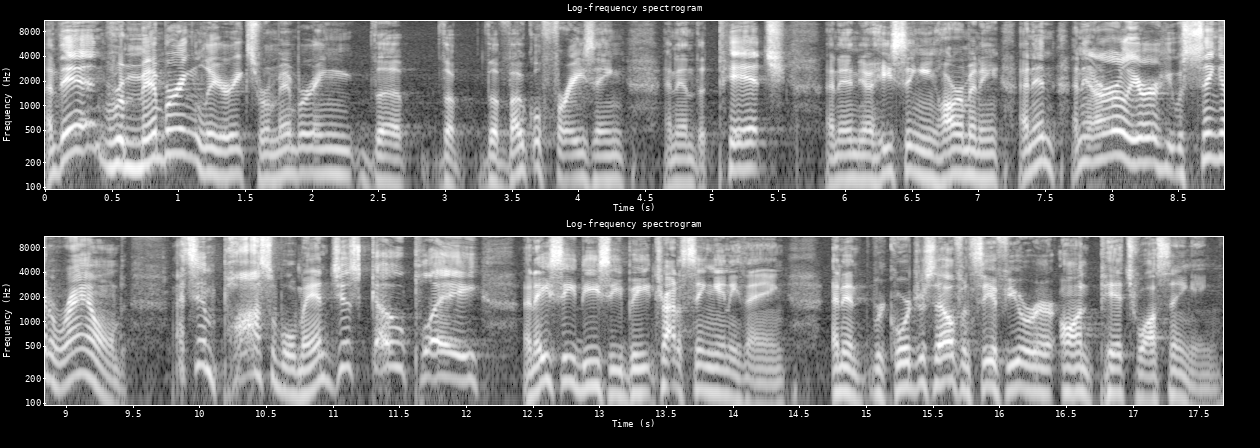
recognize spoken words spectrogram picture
and then remembering lyrics, remembering the the the vocal phrasing, and then the pitch, and then you know he's singing harmony, and then and then earlier he was singing around. That's impossible, man. Just go play an ACDC beat, try to sing anything, and then record yourself and see if you were on pitch while singing.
